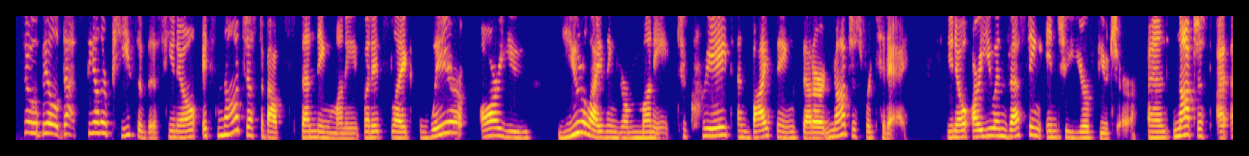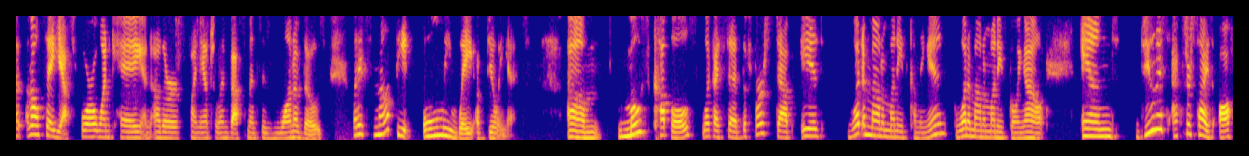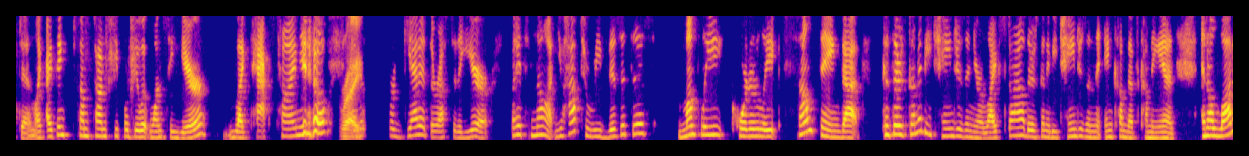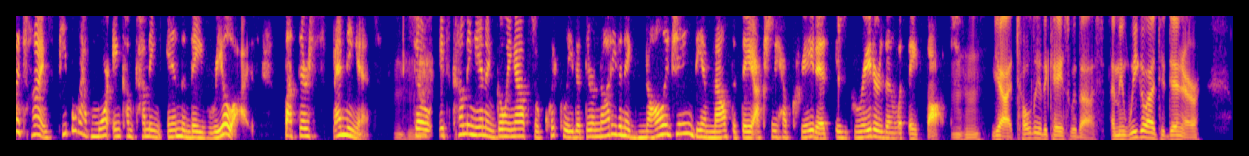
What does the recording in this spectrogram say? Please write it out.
So, Bill, that's the other piece of this. You know, it's not just about spending money, but it's like where are you utilizing your money to create and buy things that are not just for today you know, are you investing into your future? And not just, and I'll say yes, 401k and other financial investments is one of those, but it's not the only way of doing it. Um, most couples, like I said, the first step is what amount of money is coming in, what amount of money is going out, and do this exercise often. Like I think sometimes people do it once a year, like tax time, you know, right? Forget it the rest of the year but it's not. You have to revisit this monthly, quarterly, something that because there's going to be changes in your lifestyle, there's going to be changes in the income that's coming in. And a lot of times people have more income coming in than they realize, but they're spending it Mm-hmm. So it's coming in and going out so quickly that they're not even acknowledging the amount that they actually have created is greater than what they thought. Mm-hmm. Yeah, totally the case with us. I mean, we go out to dinner.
